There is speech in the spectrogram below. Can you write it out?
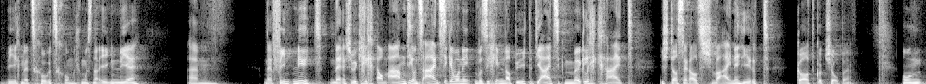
wie ich nicht zu kurz komme. Ich muss noch irgendwie, ähm, und er findet nichts. Und er ist wirklich am Ende. Und das Einzige, was sich ihm noch bietet, die einzige Möglichkeit, ist, dass er als Schweinehirt geht, geht jobben. Und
